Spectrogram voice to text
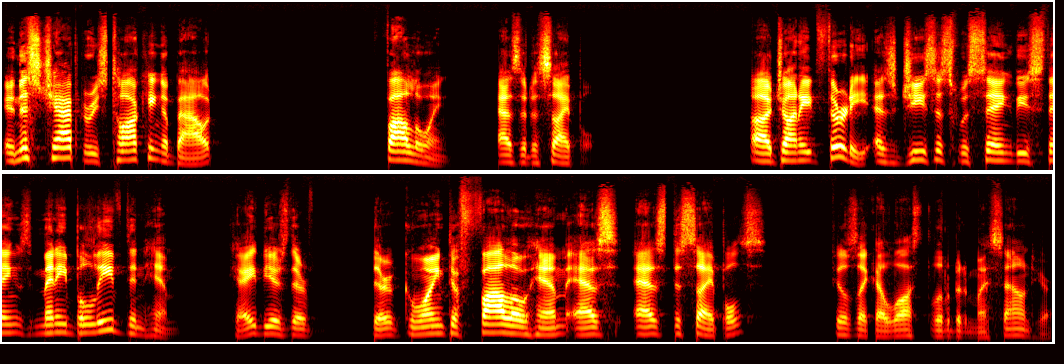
In this chapter, he's talking about following as a disciple. Uh, John 8, 30, as Jesus was saying these things, many believed in him. Okay, because they're they're going to follow him as as disciples. Feels like I lost a little bit of my sound here.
